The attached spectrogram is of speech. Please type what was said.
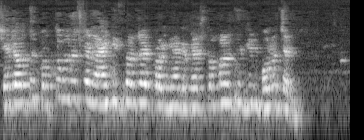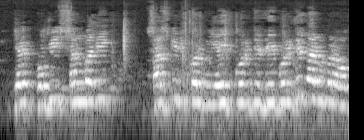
সেটা হচ্ছে তথ্য প্রযুক্তি নাইনটি পর্যায়ে কয়েকদিন আগে প্রেস কনফারেন্সে যিনি বলেছেন যে কবি সাংবাদিক, সাংস্কৃতিক কর্মী এই পরিচয় যে পরিচয় ধারণ করা হোক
